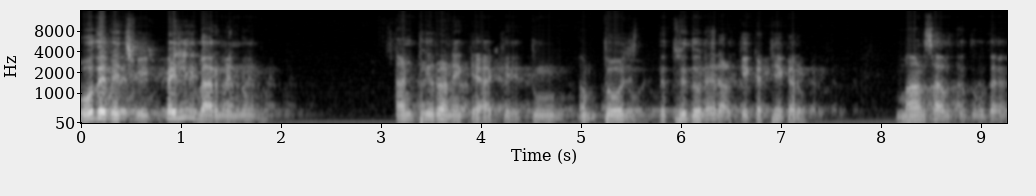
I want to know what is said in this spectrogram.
ਉਹਦੇ ਵਿੱਚ ਵੀ ਪਹਿਲੀ ਵਾਰ ਮੈਨੂੰ ਆਂਟੀ ਹੋਰਾਂ ਨੇ ਕਿਹਾ ਕਿ ਤੂੰ ਅਮਤੋਜ ਤੇ ਤੁਸੀਂ ਦੋਨੇ ਰਲ ਕੇ ਇਕੱਠੇ ਕਰੋ। ਮਾਨ ਸਾਹਿਬ ਤੇ ਤੂੰ ਤਾਂ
